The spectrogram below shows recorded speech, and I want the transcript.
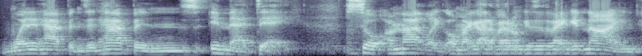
when it happens, it happens in that day. So I'm not like, oh my god, if I don't get to the bank at nine,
